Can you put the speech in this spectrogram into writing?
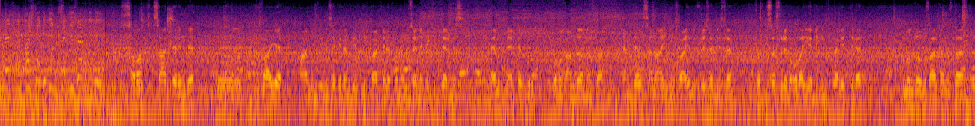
Hemen kaçta gideyim? Sekizde mi gideyim? sabah saatlerinde e, itfaiye amirliğimize gelen bir ihbar telefonu üzerine ekiplerimiz hem Merkez Grup Komutanlığımızdan hem de Sanayi İtfaiye Müfrezemizden çok kısa sürede olay yerine intikal ettiler. Bulunduğumuz arkamızda e,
